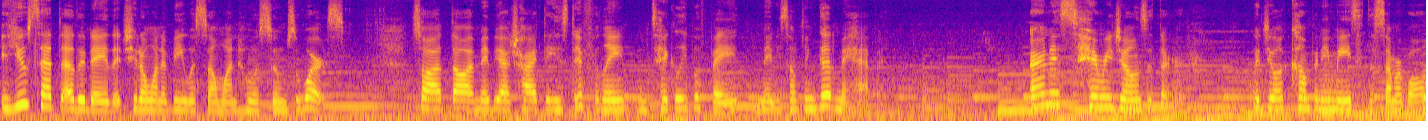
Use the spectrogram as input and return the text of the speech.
You said the other day that you don't want to be with someone who assumes the worst. So I thought maybe I tried things differently and take a leap of faith, maybe something good may happen. Ernest Henry Jones III, would you accompany me to the summer ball?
